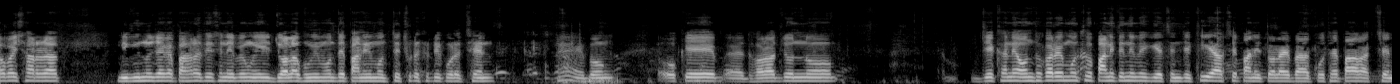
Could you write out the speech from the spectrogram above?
সবাই সারা রাত বিভিন্ন জায়গায় পাহারা দিয়েছেন এবং এই জলাভূমির মধ্যে, পানির মধ্যে ছুটোছুটি করেছেন। হ্যাঁ এবং ওকে ধরার জন্য যেখানে অন্ধকারের মধ্যেও পানিতে নেমে গিয়েছেন, যে কি আছে পানি তলায় বা কোথায় পা রাখছেন,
